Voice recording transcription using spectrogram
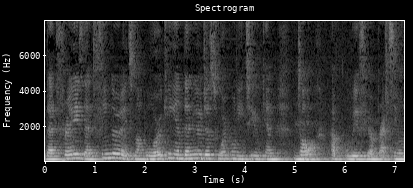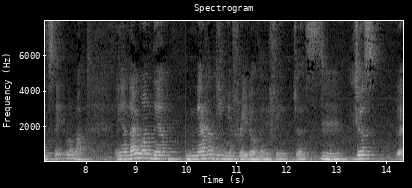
that phrase, that finger, it's not working, and then you just work on it. You can Mm. talk up with your practicing on the stage, blah. And I want them never being afraid of anything, just Mm. just uh,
